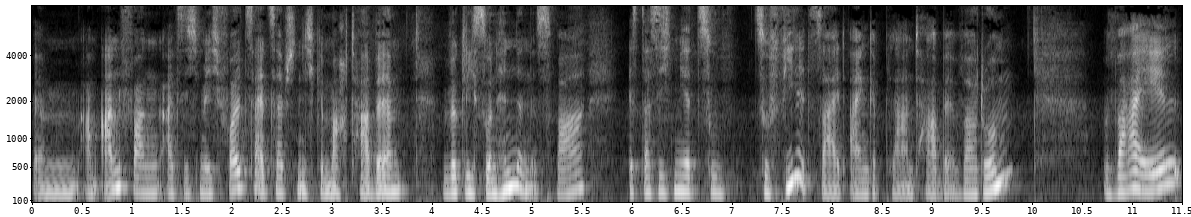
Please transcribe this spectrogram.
ähm, am Anfang, als ich mich Vollzeit selbstständig gemacht habe, wirklich so ein Hindernis war, ist, dass ich mir zu, zu viel Zeit eingeplant habe. Warum? Weil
